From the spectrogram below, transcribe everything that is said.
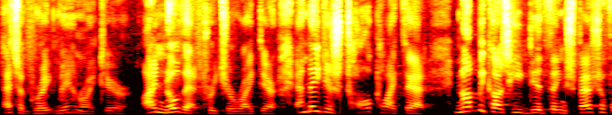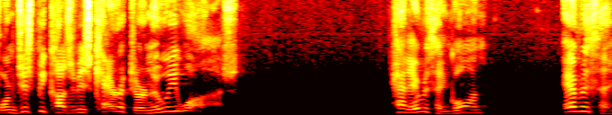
that's a great man right there. I know that preacher right there. And they just talk like that, not because he did things special for him, just because of his character and who he was. Had everything going. Everything.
